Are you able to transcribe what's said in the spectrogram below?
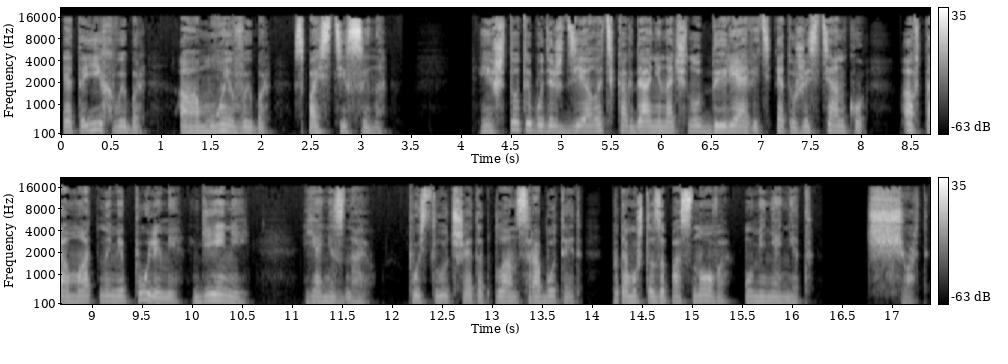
Это их выбор, а мой выбор — спасти сына. И что ты будешь делать, когда они начнут дырявить эту жестянку автоматными пулями, гений? Я не знаю. Пусть лучше этот план сработает, потому что запасного у меня нет. Черт!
